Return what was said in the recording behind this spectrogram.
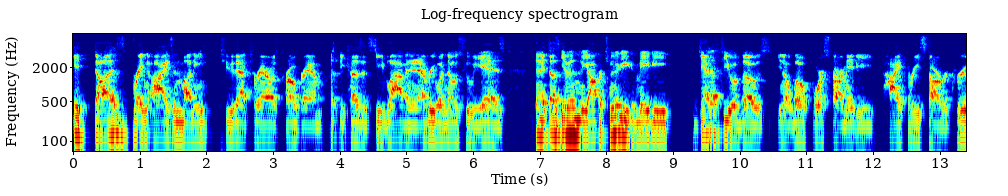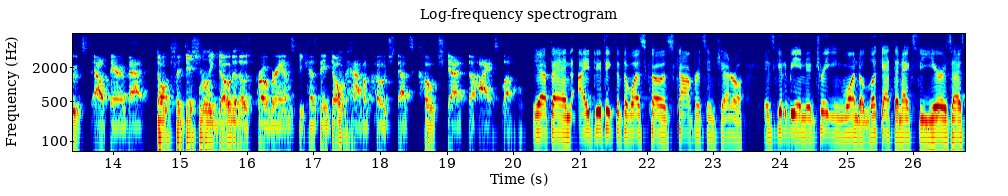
it does bring eyes and money to that Toreros program just because it's Steve Lavin and everyone knows who he is. And it does give him the opportunity to maybe get a few of those, you know, low four star, maybe high three star recruits out there that don't traditionally go to those programs because they don't have a coach that's coached at the highest level. Yep. And I do think that the West Coast Conference in general is going to be an intriguing one to look at the next few years as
